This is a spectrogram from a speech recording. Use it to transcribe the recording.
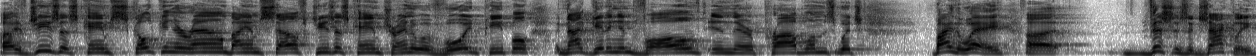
Uh, if Jesus came skulking around by himself, Jesus came trying to avoid people, not getting involved in their problems, which, by the way, uh, this is exactly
